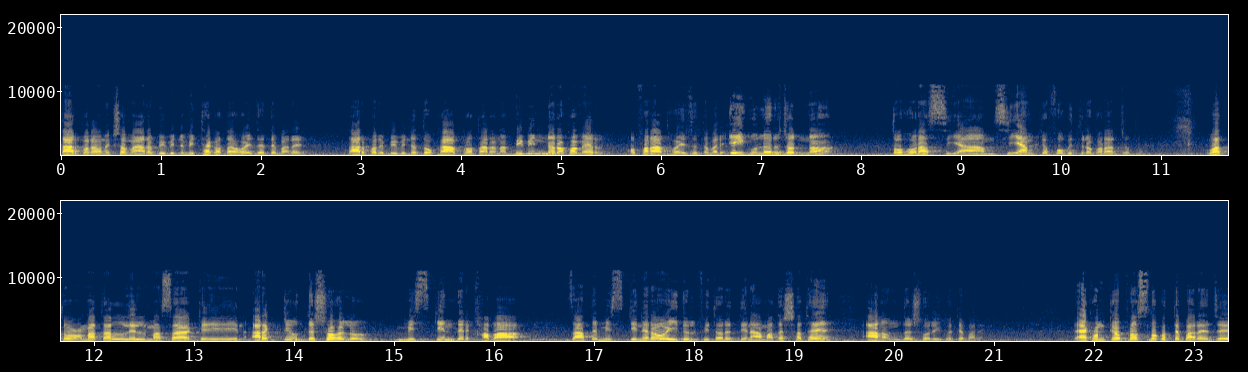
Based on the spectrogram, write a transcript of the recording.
তারপরে অনেক সময় আরও বিভিন্ন মিথ্যা কথা হয়ে যেতে পারে। তারপরে বিভিন্ন দোকা প্রতারণা বিভিন্ন রকমের অপরাধ হয়ে যেতে পারে। এইগুলোর জন্য তোহরা সিয়াম সিয়ামকে পবিত্র করার জন্য। আরেকটি উদ্দেশ্য হলো মিসকিনদের খাবার, যাতে মিসকিনেরাও ঈদ উল ফিতরের দিন আমাদের সাথে আনন্দে শরিক হতে পারে। এখন কেউ প্রশ্ন করতে পারে যে,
